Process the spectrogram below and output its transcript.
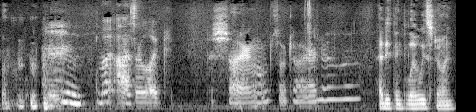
My eyes are like shutting. I'm so tired. How do you think Lily's doing?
